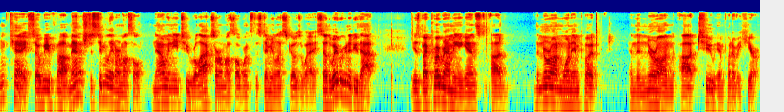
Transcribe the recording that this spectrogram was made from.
Okay, so we've uh, managed to stimulate our muscle. Now we need to relax our muscle once the stimulus goes away. So the way we're going to do that is by programming against uh, the neuron 1 input and the neuron uh, 2 input over here.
